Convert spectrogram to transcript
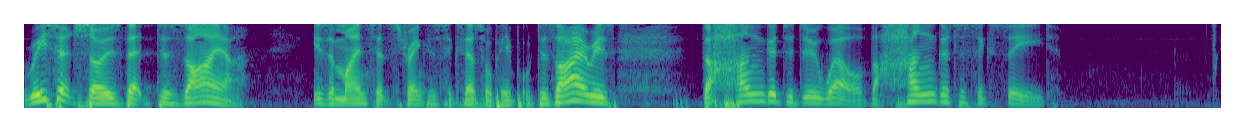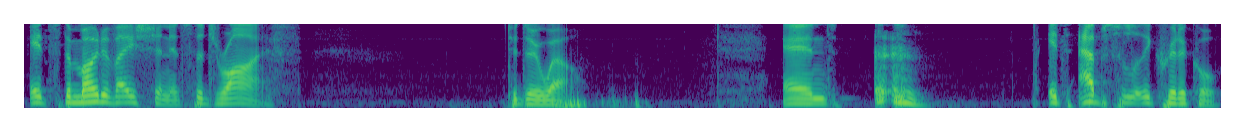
Research shows that desire is a mindset strength of successful people. Desire is the hunger to do well, the hunger to succeed. It's the motivation, it's the drive to do well. And it's absolutely critical.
